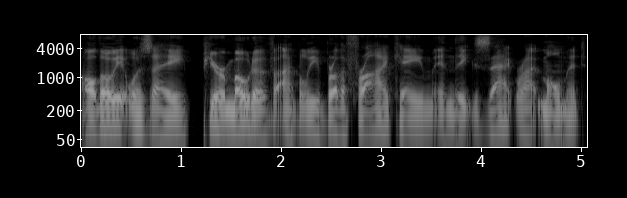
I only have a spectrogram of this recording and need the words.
although it was a pure motive, I believe Brother Fry came in the exact right moment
